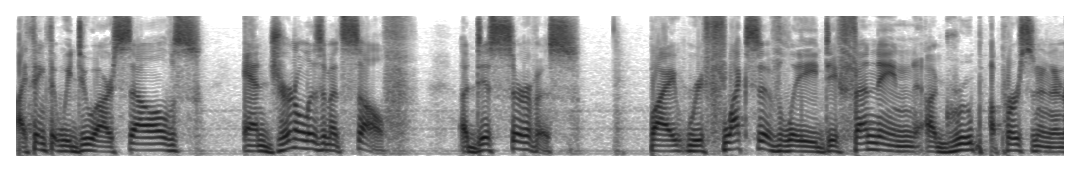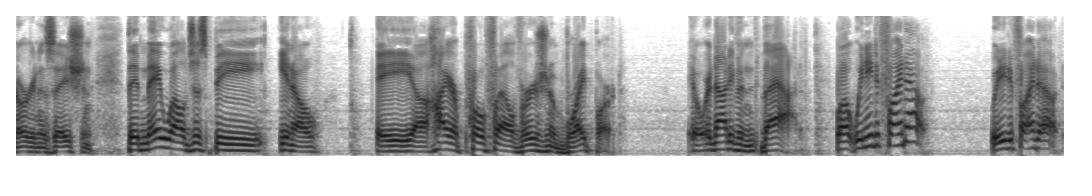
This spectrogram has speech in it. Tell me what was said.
I think that we do ourselves and journalism itself a disservice by reflexively defending a group, a person, and an organization They may well just be, you know, a, a higher profile version of Breitbart, or not even that. Well, we need to find out. We need to find out.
